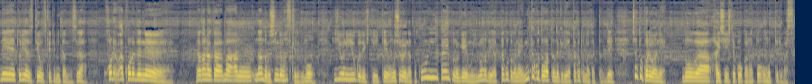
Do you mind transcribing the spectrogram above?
で、とりあえず手をつけてみたんですが、これはこれでね、なかなか、まあ、あの、何度も死んでますけれども、非常によくできていて面白いなと。こういうタイプのゲーム今までやったことがない。見たことはあったんだけどやったことなかったんで、ちょっとこれはね、動画配信していこうかなと思っております。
